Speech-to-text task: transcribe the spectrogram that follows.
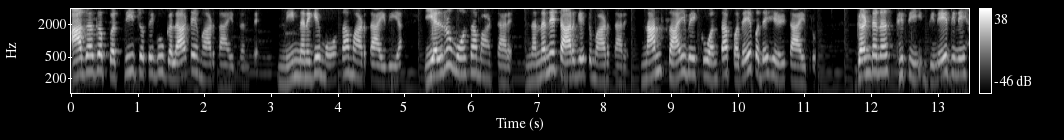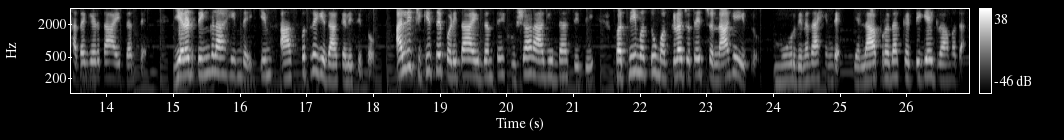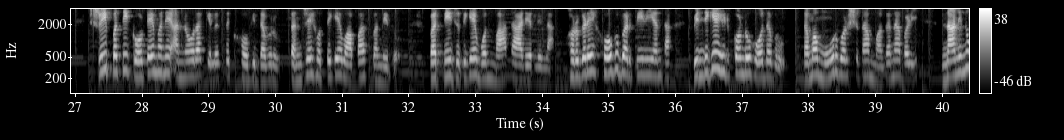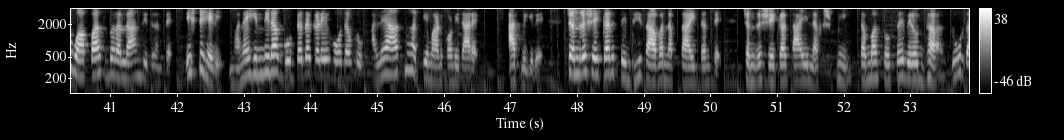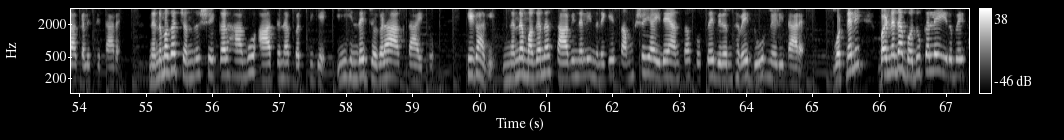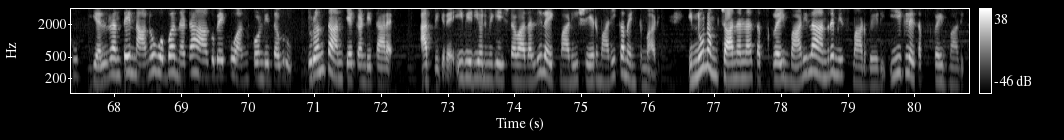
ಆಗಾಗ ಪತ್ನಿ ಜೊತೆಗೂ ಗಲಾಟೆ ಮಾಡ್ತಾ ಇದ್ರಂತೆ. ನೀನ್ ನನಗೆ ಮೋಸ ಮಾಡ್ತಾ ಇದೀಯ? ಎಲ್ರೂ ಮೋಸ ಮಾಡ್ತಾರೆ. ನನ್ನನ್ನೇ ಟಾರ್ಗೆಟ್ ಮಾಡ್ತಾರೆ. ನಾನ್ ಸಾಯ್ಬೇಕು ಅಂತ ಪದೇ ಪದೇ ಹೇಳ್ತಾ ಇದ್ರು. ಗಂಡನ ಸ್ಥಿತಿ ದಿನೇ ದಿನೇ ಹದಗೆಡ್ತಾ ಇದ್ದಂತೆ. ಎರಡ್ ತಿಂಗಳ ಹಿಂದೆ ಕಿಮ್ಸ್ ಆಸ್ಪತ್ರೆಗೆ ದಾಖಲಿಸಿದ್ರು. ಅಲ್ಲಿ ಚಿಕಿತ್ಸೆ ಪಡಿತಾ ಇದ್ದಂತೆ ಹುಷಾರಾಗಿದ್ದ ಸಿದ್ದಿ ಪತ್ನಿ ಮತ್ತು ಮಕ್ಕಳ ಜೊತೆ ಚೆನ್ನಾಗೇ ಇದ್ರು. ಮೂರ್ ದಿನದ ಹಿಂದೆ ಯಲ್ಲಾಪುರದ ಕಟ್ಟಿಗೆ ಗ್ರಾಮದ ಶ್ರೀಪತಿ ಕೋಟೆ ಮನೆ ಅನ್ನೋರ ಕೆಲಸಕ್ಕೆ ಹೋಗಿದ್ದವರು ಸಂಜೆ ಹೊತ್ತಿಗೆ ವಾಪಸ್ ಬಂದಿದ್ರು. ಪತ್ನಿ ಜೊತೆಗೆ ಒಂದ್ ಮಾತಾಡಿರ್ಲಿಲ್ಲ ಹೊರಗಡೆ ಹೋಗು ಬರ್ತೀನಿ ಅಂತ ಬಿಂದಿಗೆ ಹಿಡ್ಕೊಂಡು ಹೋದವರು. ತಮ್ಮ ಮೂರ್ ವರ್ಷದ ಮಗನ ಬಳಿ ನಾನಿನ್ನು ವಾಪಸ್ ಬರಲ್ಲ ಅಂದಿದ್ರಂತೆ. ಇಷ್ಟು ಹೇಳಿ, ಮನೆ ಹಿಂದಿನ ಗುಡ್ಡದ ಕಡೆ ಹೋದವರು ಅಲ್ಲೇ ಆತ್ಮಹತ್ಯೆ ಮಾಡ್ಕೊಂಡಿದ್ದಾರೆ. ಆತ್ಮಿಗಿದೆ. ಚಂದ್ರಶೇಖರ್ ಸಿದ್ಧಿ ಸಾವನ್ನಪ್ತಾ ಇದ್ದಂತೆ. ಚಂದ್ರಶೇಖರ್ ತಾಯಿ ಲಕ್ಷ್ಮಿ ತಮ್ಮ ಸೊಸೆ ವಿರುದ್ಧ ದೂರ್ ದಾಖಲಿಸಿದ್ದಾರೆ. ನನ್ನ ಮಗ ಚಂದ್ರಶೇಖರ್ ಹಾಗೂ ಆತನ ಪತ್ನಿಗೆ ಈ ಹಿಂದೆ ಜಗಳ ಆಗ್ತಾ ಇತ್ತು. ಹೀಗಾಗಿ ನನ್ನ ಮಗನ ಸಾವಿನಲ್ಲಿ ನನಗೆ ಸಂಶಯ ಇದೆ ಅಂತ ಸೊಸೆ ವಿರುದ್ಧವೇ ದೂರ್ ನೀಡಿದ್ದಾರೆ. ಒಟ್ನಲ್ಲಿ ಬಣ್ಣದ ಬದುಕಲ್ಲೇ ಇರಬೇಕು ಎಲ್ಲರಂತೆ ನಾನು ಒಬ್ಬ ನಟ ಆಗಬೇಕು ಅನ್ಕೊಂಡಿದ್ದವರು ದುರಂತ ಅಂತ್ಯ ಕಂಡಿದ್ದಾರೆ. ಆತ್ಮಿಗರೆ ಈ ವಿಡಿಯೋ ನಿಮಗೆ ಇಷ್ಟವಾದಲ್ಲಿ ಲೈಕ್ ಮಾಡಿ, ಶೇರ್ ಮಾಡಿ, ಕಮೆಂಟ್ ಮಾಡಿ. ಇನ್ನೂ ನಮ್ಮ ಚಾನೆಲ್ನ ಸಬ್ಸ್ಕ್ರೈಬ್ ಮಾಡಿಲ್ಲ ಅಂದ್ರೆ ಮಿಸ್ ಮಾಡಬೇಡಿ. ಈಗಲೇ ಸಬ್ಸ್ಕ್ರೈಬ್ ಮಾಡಿ.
